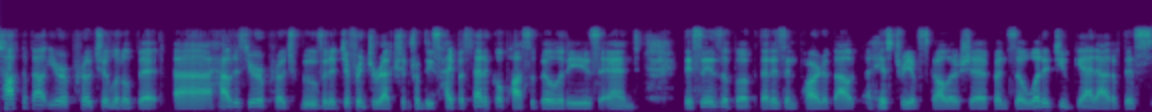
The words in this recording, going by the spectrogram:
talk about your approach a little bit. Uh, how does your approach move in a different direction from these hypothetical possibilities? And this is a book that is in part about a history of scholarship. And so what did you get out of this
